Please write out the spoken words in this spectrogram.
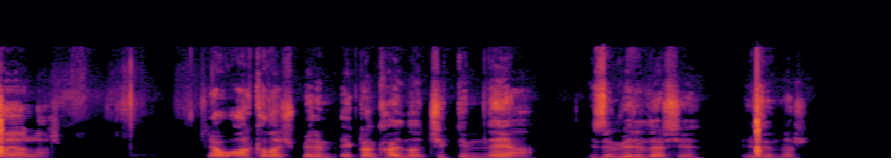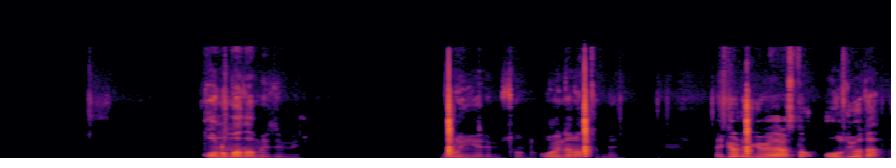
Ayarlar. Ya arkadaş benim ekran kaydından çektiğim ne ya? İzin verildi her şeye. İzinler. Konuma mı izin verin? Bulun yerimi sonra. Oyundan atın beni. Ya gördüğünüz gibi aslında oluyor da.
